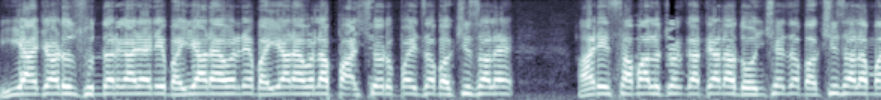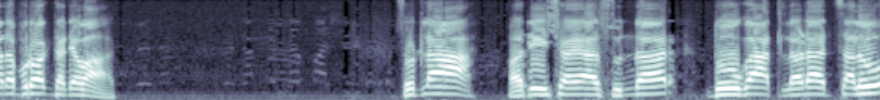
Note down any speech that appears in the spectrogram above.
यांच्याकडून सुंदर गाडी आणि भैया ड्रायव्हरने भैया ड्रायव्हरला पाचशे रुपयाचं बक्षीस आलंय. आणि समालोचन करताना दोनशेचं बक्षीस आलं. मनपूर्वक धन्यवाद. सुटला अतिशय सुंदर. दोघात लढत चालू.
